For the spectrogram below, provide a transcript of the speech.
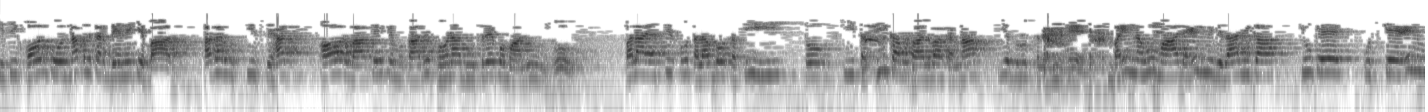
کسی قول کو نقل کر دینے کے بعد اگر اس کی صحت اور واقع کے مطابق ہونا دوسرے کو معلوم ہو، فلا ایسی کو طلب و تصحیح تو اس کی تصحیح کا مطالبہ کرنا یہ درست نہیں ہے۔ بھائی نہ مال علم بدانی کا کیونکہ اس کے علم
